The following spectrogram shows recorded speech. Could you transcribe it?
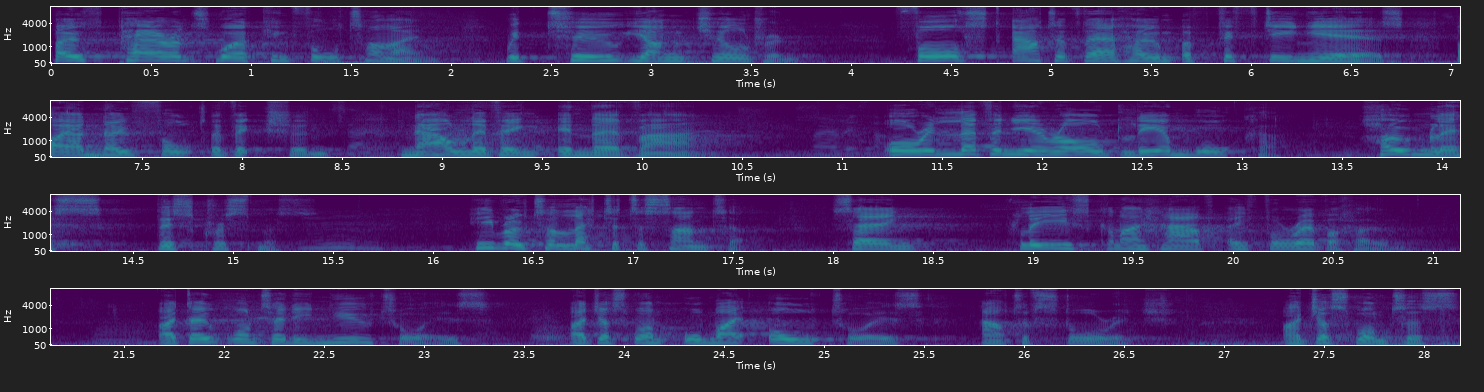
both parents working full time, with two young children, forced out of their home of 15 years by a no fault eviction, now living in their van. Or 11 year old Liam Walker, homeless this Christmas. He wrote a letter to Santa saying, Please, can I have a forever home? I don't want any new toys. I just want all my old toys out of storage. I just want us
